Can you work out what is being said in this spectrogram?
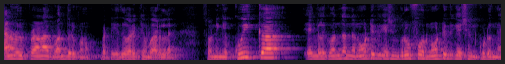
ஆனுவல் பிளானர் வந்திருக்கணும் பட் இது வரைக்கும் வரல. ஸோ நீங்கள் குயிக்காக எங்களுக்கு வந்து அந்த நோட்டிஃபிகேஷன் குரூப் ஃபோர் நோட்டிஃபிகேஷன் கொடுங்க.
